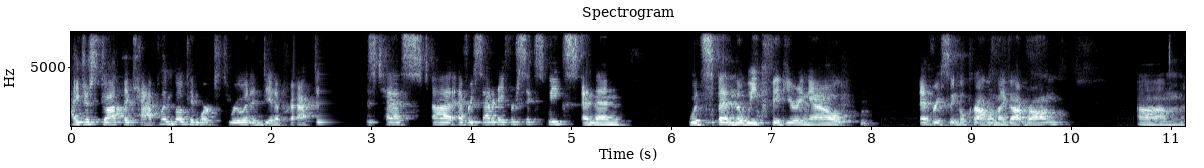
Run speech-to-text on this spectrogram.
I just got the Kaplan book and worked through it and did a practice test uh, every Saturday for six weeks, and then would spend the week figuring out every single problem I got wrong. Um,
